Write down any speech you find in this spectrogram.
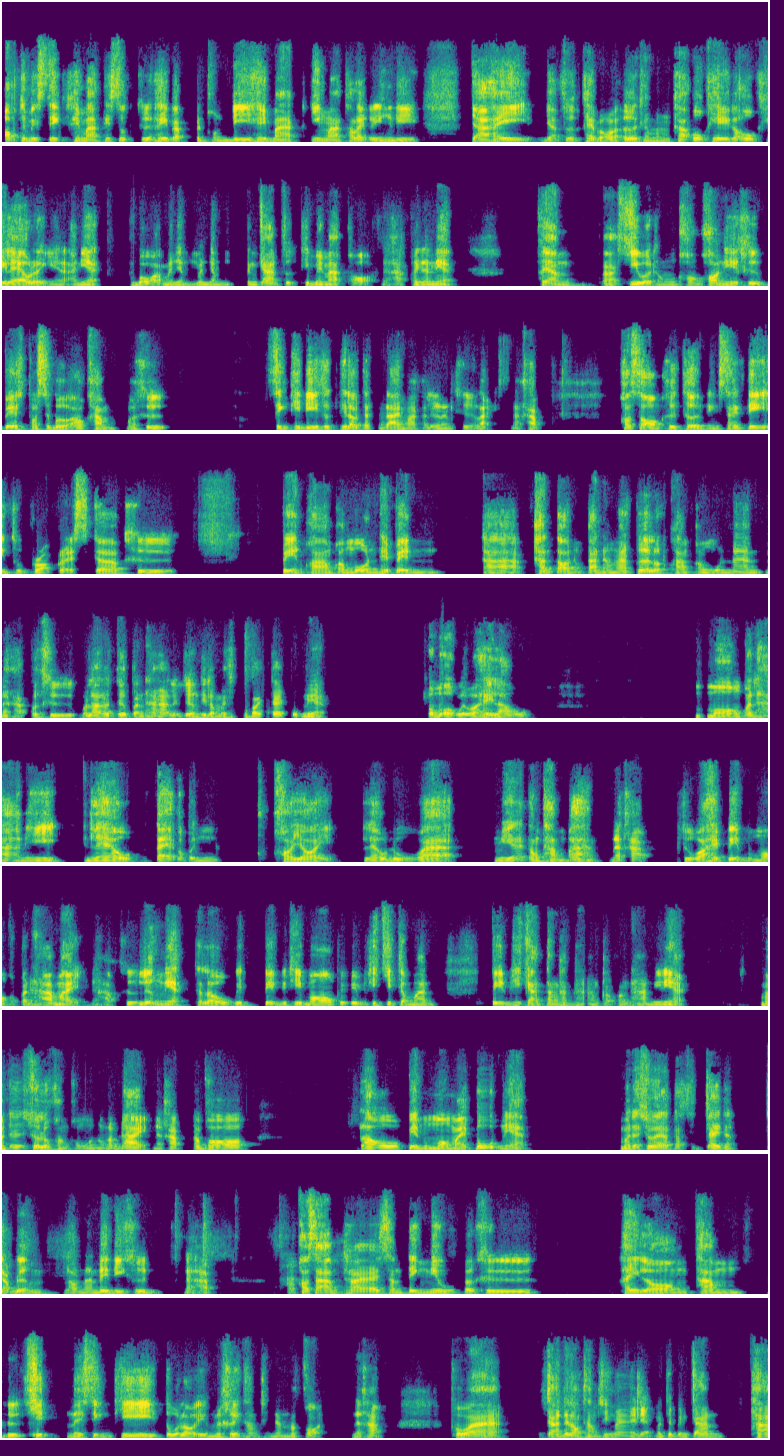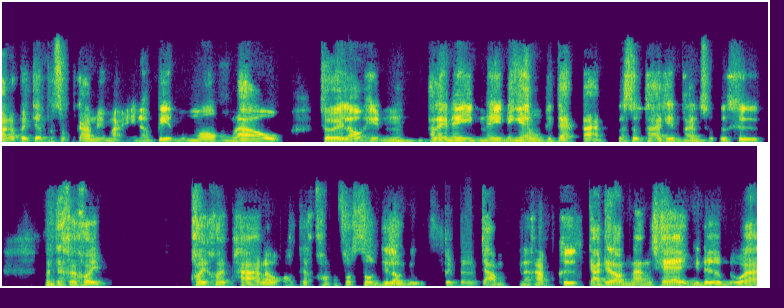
optimistic ให้มากที่สุดคือให้แบบเป็นผลดีให้มากยิ่งมากเท่าไหร่ก็ยิ่งดี อย่าให้อย่าฝึกให้แบบว่าเออถ้ามันแค่โอเคก็โอเคแล้วอะไรอย่างเงี้ย อันเนี้ยเขาบอกว่ามันยังมันยังเป็นการฝึกที่ไม่มากพอนะครับ เพราะฉะนั้นเนี่ย พยายาม keyword ของของข้อนี้ก็คือ best possible outcome ก็คือ สิ่งที่ดีสุดที่เราจะได้มากับเรื่องนั้นคืออะไรนะครับ ข้อสองคือ turn anxiety into progress ก็คือเปลี่ยนความกังวลให้เป็นขั้นตอนของการทำงานเพื่อลดความกังวลนั้นนะครับ ก็คือเวลาเราเจอปัญหาหรือเรื่องที่เราไม่สบายใจปุ๊บเนี่ย ก็บอกเลยว่าให้เรา มองปัญหานี้แล้วแตกออกเป็นข้อย่อย แล้วดูว่า มีอะไรต้องทำบ้างนะครับ หรือว่าให้เปลี่ยนมุมมองกับปัญหาใหม่นะครับ คือเรื่องเนี้ยถ้าเราเปลี่ยนวิธีมองเปลี่ยนวิธีคิดกับมัน เปลี่ยนวิธีการตั้งคำถามกับคำถามนี้เนี่ย มันจะช่วยลดความกังวลของเราได้นะครับ แล้วพอเราเปลี่ยนมุมมองใหม่ปุ๊บเนี่ย มันจะช่วยเราตัดสินใจกับเรื่องเหล่านั้นได้ดีขึ้นนะครับ ข้อสาม try something new ก็คือให้ลองทำหรือคิดในสิ่งที่ตัวเราเองไม่เคยทำสิ่งนั้นมาก่อนนะครับเพ ราะว่าการได้ลองทำสิ่งใหม่เนี่ย มันจะเป็นการพาเราไปเจอประสบการณ์ใหม่ๆนะเปลี่ยนมุมมองของเราช่วยให้เราเห็นอะไรในในในแง่มุมที่แตกต่าง และสุดท้ายที่สำคัญที่สุดก็คือ มันจะค่อยๆ ค่อยๆ พาเราออกจากคอมฟอร์ทโซนที่เราอยู่เป็นประจำนะครับ คือการที่เรานั่งแช่อยู่ที่เดิมหรือว่า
